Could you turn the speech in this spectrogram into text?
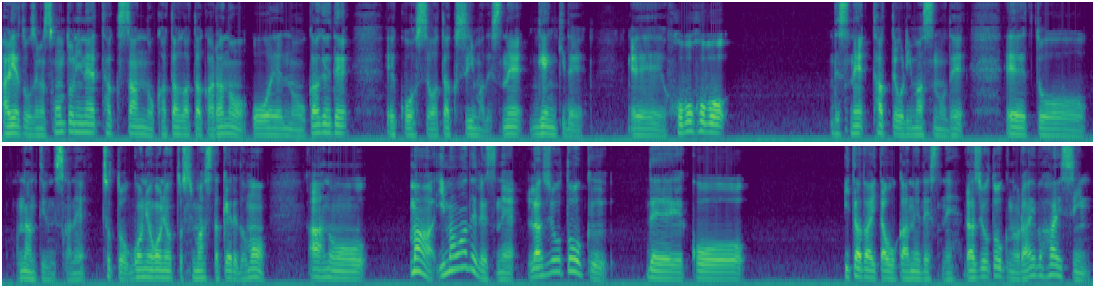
ありがとうございます。本当にね、たくさんの方々からの応援のおかげで、えこうして私今ですね、元気で、えー、ほぼほぼですね、立っておりますので、えっ、ー、と、なんて言うんですかね、ちょっとゴニョゴニョっとしましたけれども、あの、まあ、今までですね、ラジオトークで、こう、いただいたお金ですね、ラジオトークのライブ配信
